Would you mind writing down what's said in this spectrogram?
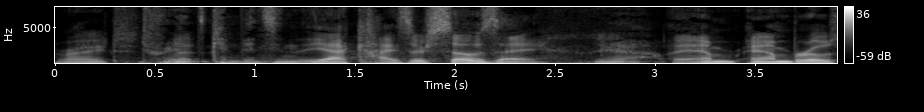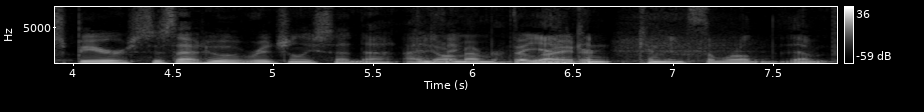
right. It's convincing. Yeah, Keyser Soze. Yeah, Am- Ambrose Bierce is that who originally said that? I don't remember, the but yeah, con- convince the world. That,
